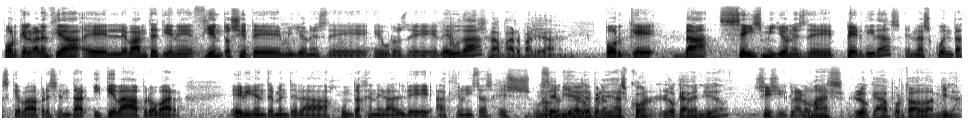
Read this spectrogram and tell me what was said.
Porque el Valencia, el Levante tiene 107 millones de euros de deuda. Es una barbaridad. Porque da 6 millones de pérdidas en las cuentas que va a presentar y que va a aprobar evidentemente la Junta General de Accionistas. Es una 6 millones de pérdidas con lo que ha vendido. Sí, sí, claro. Más lo que ha aportado Danvila.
